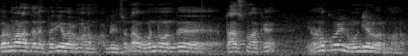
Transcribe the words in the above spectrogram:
வருமானத்தில் பெரிய வருமானம் அப்படின்னு சொன்னால் ஒன்று வந்து டாஸ்மாக்கு இன்னொன்று கோயில் உண்டியல் வருமானம்.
